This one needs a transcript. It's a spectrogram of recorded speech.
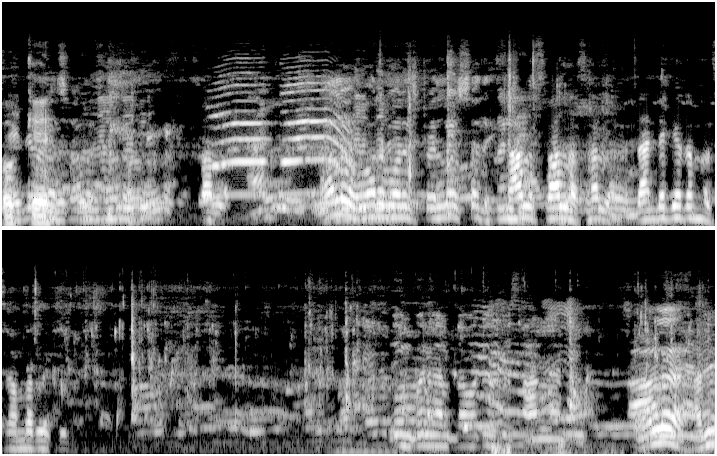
ఓకే చాలు చాలు చాలు దాంట్లోకి వేద్దాం సాంబార్లకి అదే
